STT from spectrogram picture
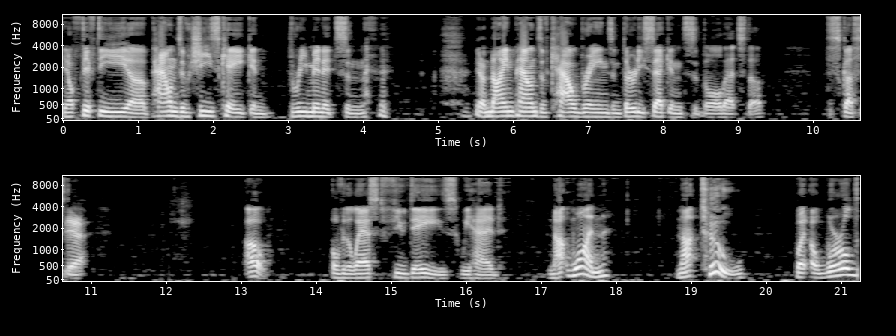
you know, 50 uh, pounds of cheesecake in three minutes and you know, nine pounds of cow brains in 30 seconds and all that stuff. Disgusting. Yeah. Oh, over the last few days, we had not one, not two, but a World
